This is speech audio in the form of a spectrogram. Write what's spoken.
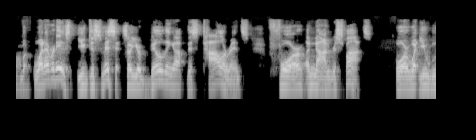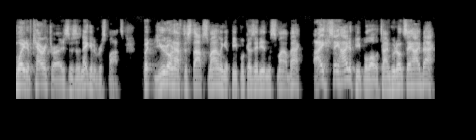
Hmm. Whatever it is, you dismiss it. So you're building up this tolerance for a non-response or what you might have characterized as a negative response. But you don't have to stop smiling at people because they didn't smile back. I say hi to people all the time who don't say hi back.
